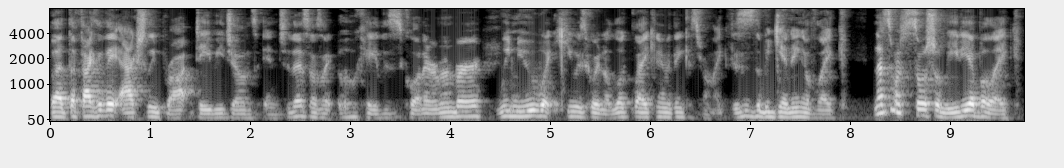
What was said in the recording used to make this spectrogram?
but the fact that they actually brought Davy Jones into this, I was like, okay, this is cool. And I remember we knew what he was going to look like and everything because from like this is the beginning of like not so much social media, but like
